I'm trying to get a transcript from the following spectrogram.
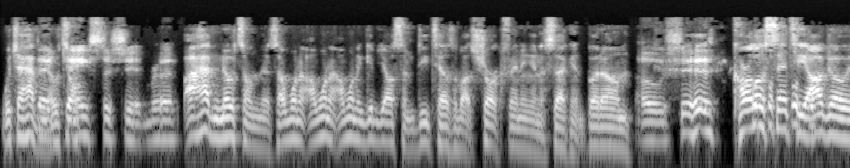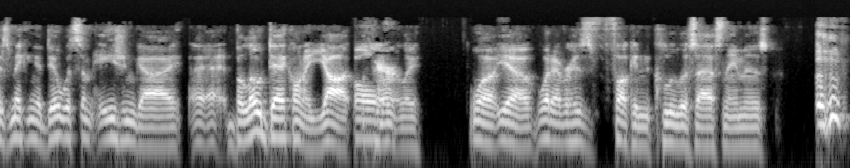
which I have that notes on. gangster shit, bro. I have notes on this. I want to I want to I want to give y'all some details about shark finning in a second, but um Oh shit. Carlos Santiago is making a deal with some Asian guy uh, below deck on a yacht apparently. Well, yeah, whatever his fucking clueless ass name is.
